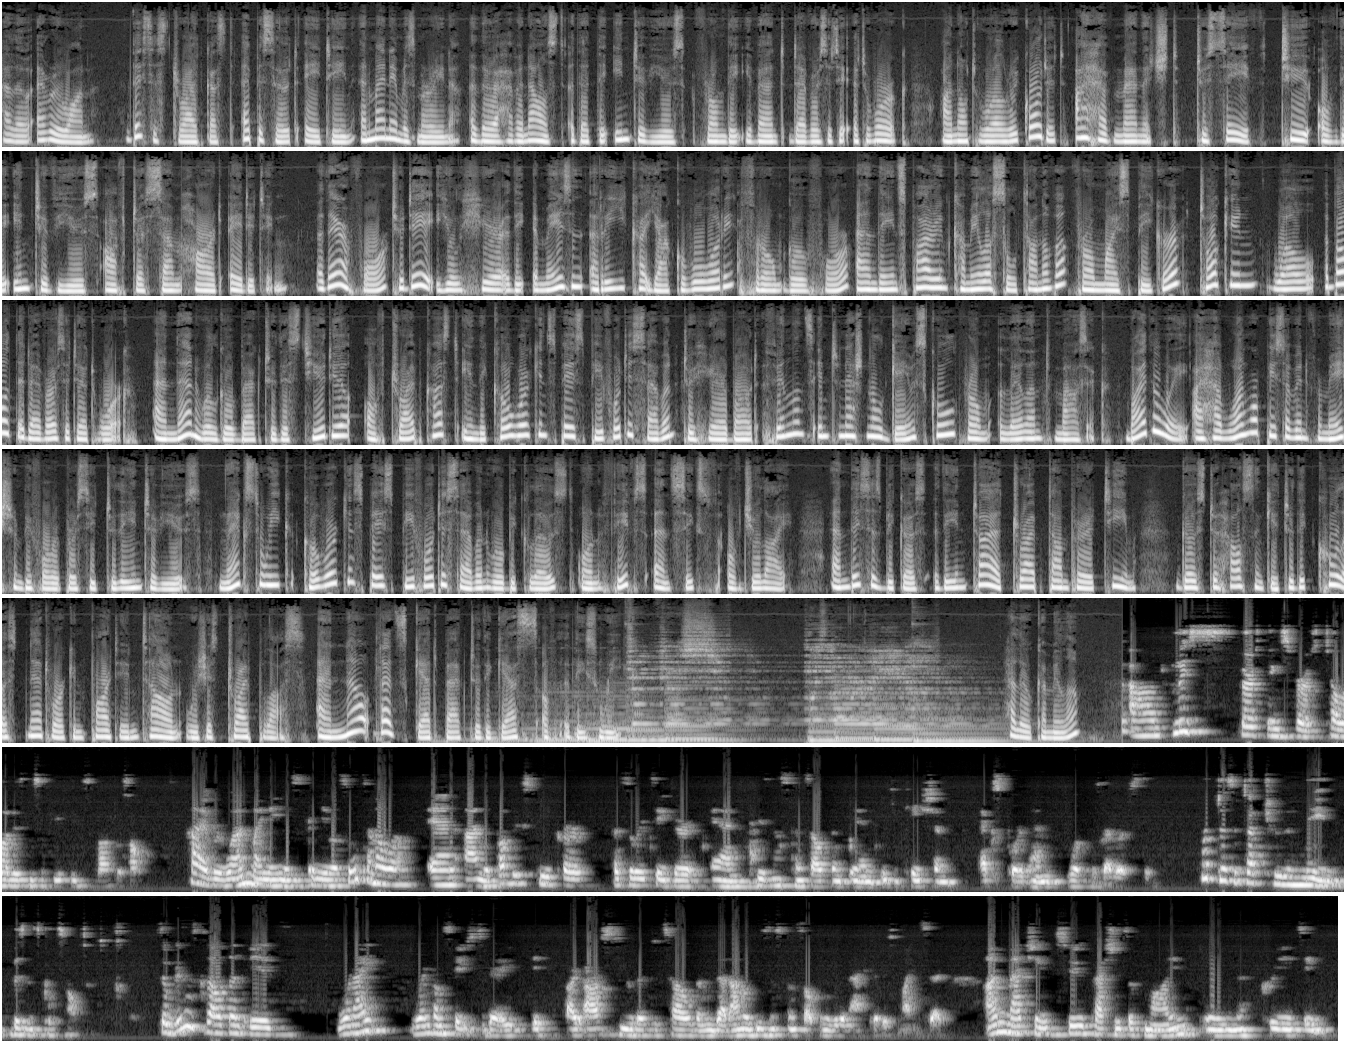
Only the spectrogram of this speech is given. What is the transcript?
Hello everyone. This is Tribecast episode 18 and my name is Marina. Though I have announced that the interviews from the event Diversity at Work are not well recorded, I have managed to save two of the interviews after some hard editing. Therefore, today you'll hear the amazing Rika Yakovori from Gofore and the inspiring Kamila Sultanova from My Speaker talking, well, about the diversity at work. And then we'll go back to the studio of Tribecast in the co-working space P47 to hear about Finland's International Game School from Leland Mazik. By the way, I have one more piece of information before we proceed to the interviews. Next week, co-working space P47 will be closed on 5th and 6th of July. And this is because the entire Tribe Tampere team goes to Helsinki to the coolest networking party in town, which is Tribe Plus. And now let's get back to the guests of this week. Hello, Kamila. Um, please, first things first, tell our listeners a few things about yourself. Hi everyone, my name is Kamila Sultanova and I'm a public speaker, facilitator, and business consultant in education, export, and workforce diversity. What does it actually mean, business consultant? So business consultant is when I went on stage today, it, I asked you that to tell them that I'm a business consultant with an activist mindset. I'm matching two passions of mine in creating,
